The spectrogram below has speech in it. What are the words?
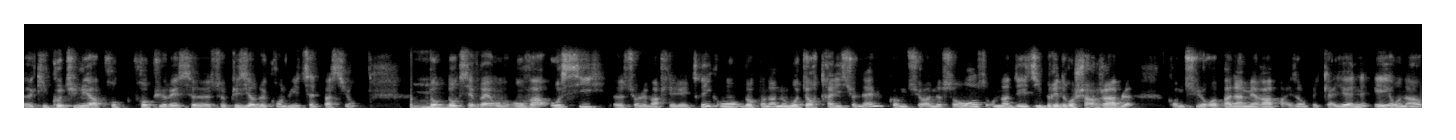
euh, qui continue à procurer ce, plaisir de conduite, cette passion. Mmh. Donc, donc c'est vrai, on, va aussi euh, sur le marché électrique. donc on a nos moteurs traditionnels comme sur la 911, on a des hybrides rechargeables comme sur Panamera par exemple et Cayenne, et on a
